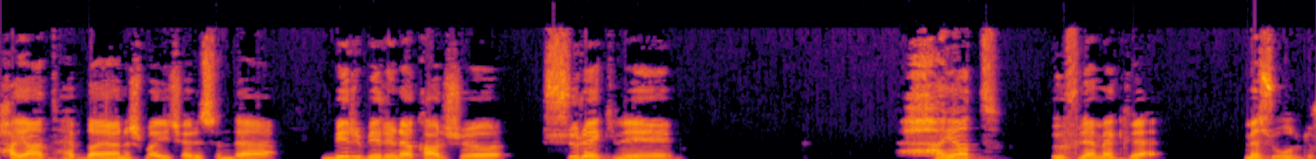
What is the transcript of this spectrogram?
Hayat hep dayanışma içerisinde birbirine karşı sürekli hayat üflemekle mesuldür.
